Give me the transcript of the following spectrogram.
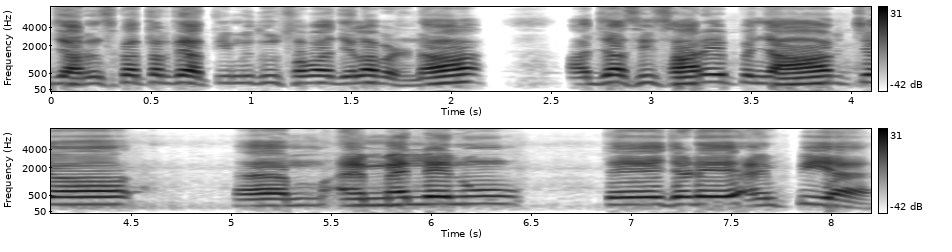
ਜਰਨ ਸਕੱਤਰ ਦਿਹਾਤੀ ਮਜ਼ਦੂਰ ਸਭਾ ਜ਼ਿਲ੍ਹਾ ਬਠਿੰਡਾ। ਅੱਜ ਅਸੀਂ ਸਾਰੇ ਪੰਜਾਬ 'ਚ ਐਮਐਲਏ ਨੂੰ ਤੇ ਜਿਹੜੇ ਐਮਪੀ ਹੈ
